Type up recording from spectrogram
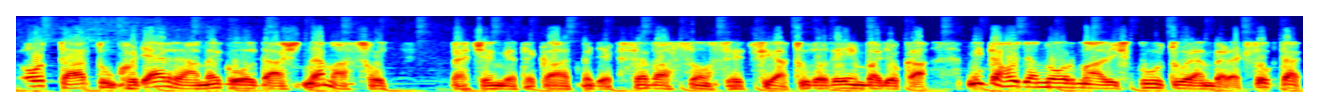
ott tartunk, hogy erre a megoldás nem az, hogy becsengetek, átmegyek, szevasz szomszéd, szia, tudod, én vagyok a, mint ahogy a normális kultúremberek szokták,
